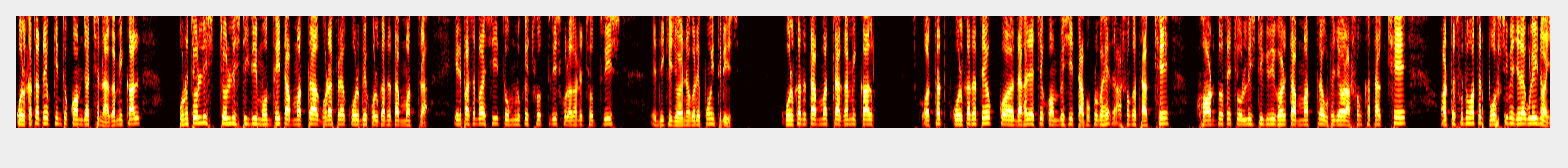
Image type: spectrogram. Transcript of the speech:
কলকাতাতেও কিন্তু কম যাচ্ছে না। আগামীকাল উনচল্লিশ, চল্লিশ ডিগ্রির মধ্যেই তাপমাত্রা ঘোরাফেরা করবে কলকাতা তাপমাত্রা। এর পাশাপাশি তমলুকে ছত্রিশ, কোলাঘাটে ছত্রিশ, এদিকে জয়নগরে পঁয়ত্রিশ। কলকাতা তাপমাত্রা আগামীকাল, অর্থাৎ কলকাতাতেও দেখা যাচ্ছে কম বেশি তাপপ্রবাহের আশঙ্কা থাকছে। খড়দতে চল্লিশ ডিগ্রি ঘরে তাপমাত্রা উঠে যাওয়ার আশঙ্কা থাকছে। অর্থাৎ শুধুমাত্র পশ্চিমে জেলাগুলিই নয়,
